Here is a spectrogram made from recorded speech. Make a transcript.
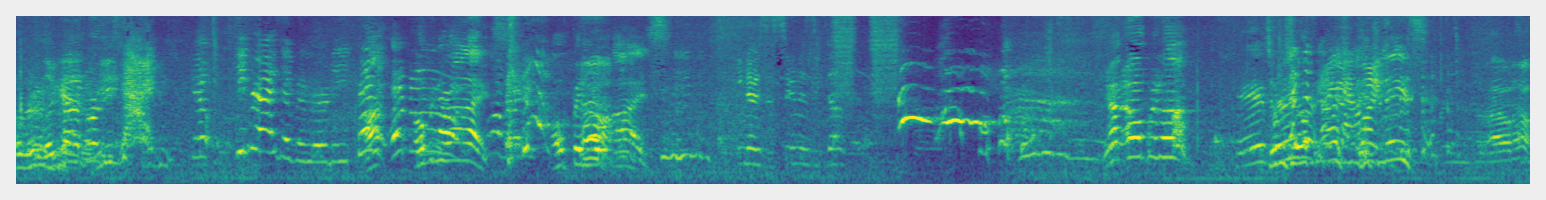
Look at him. He's Go. Keep your eyes open, Brody. Uh, open your eyes. Open your eyes. He knows as soon as he does it. You gotta open up. As soon as you open your eyes, you hit your knees. I don't know.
